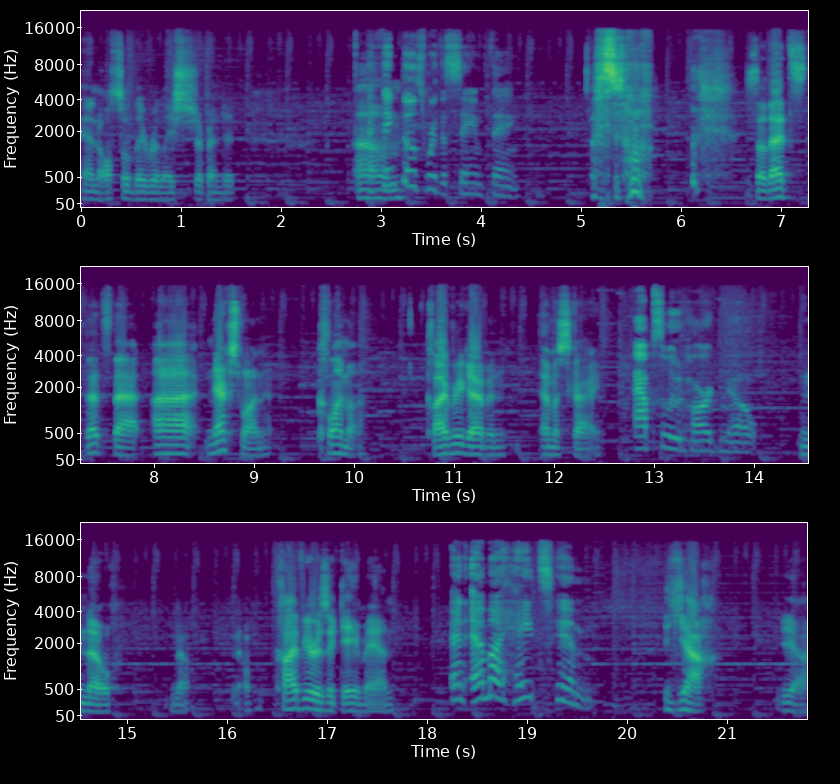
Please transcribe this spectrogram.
and also their relationship ended. Um, I think those were the same thing. so so that's that's that. Uh, next one, Clemma, Clive Gavin, Ema Skye. Absolute hard no. No, no, no. Clive is a gay man. And Ema hates him. Yeah, yeah.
